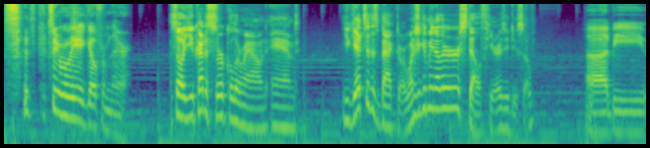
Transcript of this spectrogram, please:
see where we can go from there. So you kind of circle around and you get to this back door. Why don't you give me another stealth here as you do so? Uh, be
